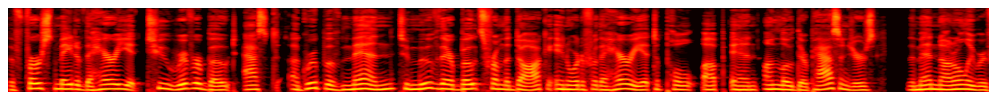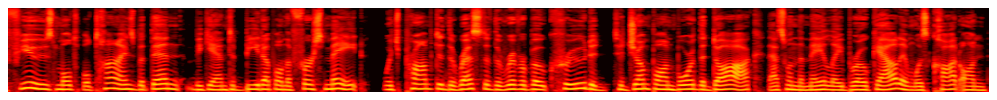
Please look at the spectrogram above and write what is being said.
the first mate of the Harriet II riverboat asked a group of men to move their boats from the dock in order for the Harriet to pull up and unload their passengers. The men not only refused multiple times, but then began to beat up on the first mate, which prompted the rest of the riverboat crew to, to jump on board the dock. That's when the melee broke out and was caught on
